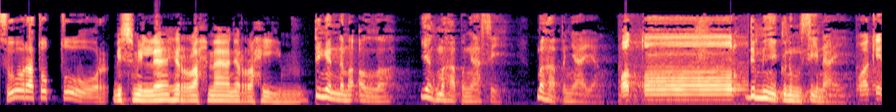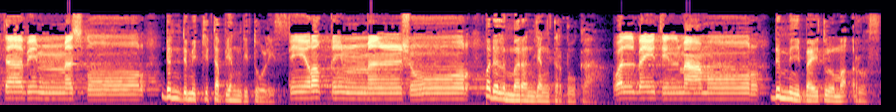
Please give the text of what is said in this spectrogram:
Surat Tur بسم الله الرحمن الرحيم Dengan nama Allah yang Maha Pengasih, Maha Penyayang. والطور Demi Gunung Sinai وكتاب مسطور dan demi kitab yang ditulis في رق منشور pada lembaran yang terbuka. والبيت المعمور Demi Baitul Ma'ruf,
